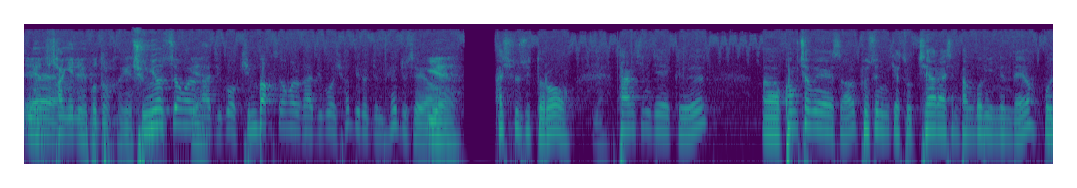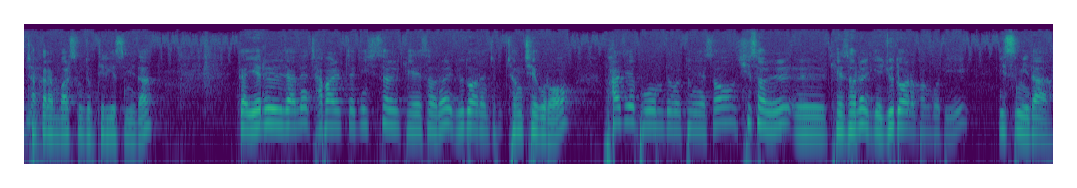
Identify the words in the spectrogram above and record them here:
예, 예. 상의를 해보도록 하겠습니다. 중요성을 예. 가지고 긴박성을 가지고 협의를 좀 해주세요. 예. 하실 수 있도록 네. 당시 이제 그 어, 공청회에서 교수님께서 제안하신 방법이 있는데요. 그 잠깐 한 말씀 좀 드리겠습니다. 그러니까 예를 들자면 자발적인 시설 개선을 유도하는 정- 정책으로 화재 보험 등을 통해서 시설 어, 개선을 이게 유도하는 방법이 있습니다.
